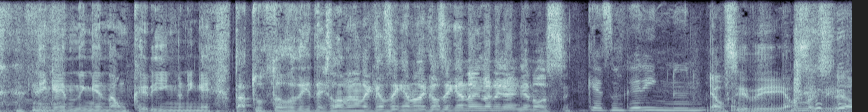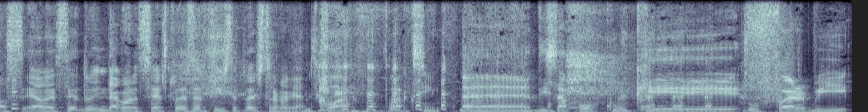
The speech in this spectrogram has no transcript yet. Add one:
ninguém, ninguém dá um carinho, ninguém. Está tudo todo deixa lá ver onde é que eles enganam, onde é que eles enganam, enganou- enganou-se. Queres um carinho, Nuno? LCD, Mas LCD. LSD, tu ainda agora disseste, tu és artista, tu és extravagante. Claro, claro que sim. Ah, disse há pouco que o Furby,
